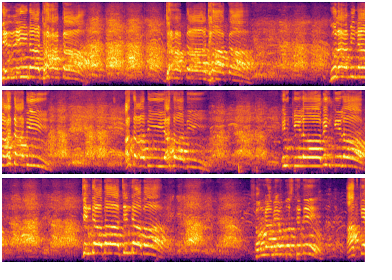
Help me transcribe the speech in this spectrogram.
দিল্লি গুলামি আজাদি। আজাদি আজাদি। ইনকিলাব ইনকিলাব। জিন্দাবাদ জিন্দাবাদ। সংগ্রামী উপস্থিতি, আজকে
